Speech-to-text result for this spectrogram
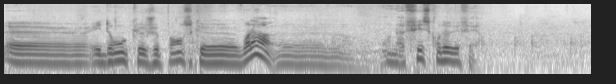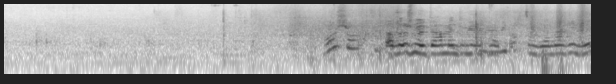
et donc, je pense que voilà, on a fait ce qu'on devait faire. Bonjour. Pardon, je me permets d'ouvrir la porte, on vient d'arriver.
